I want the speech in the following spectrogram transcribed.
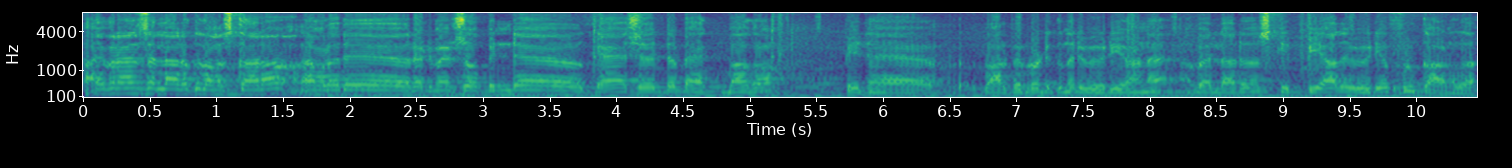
ഹായ് ഫ്രണ്ട്സ് എല്ലാവർക്കും നമസ്കാരം. നമ്മളൊരു റെഡിമെയ്ഡ് ഷോപ്പിന്റെ ക്യാഷ് ബാക്ക് ഭാഗം പിന്നെ വാൾപേപ്പർ ഒട്ടിക്കുന്ന ഒരു വീഡിയോ ആണ്. അപ്പോൾ എല്ലാവരും സ്കിപ്പ് ചെയ്യാതെ വീഡിയോ ഫുൾ കാണുക.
